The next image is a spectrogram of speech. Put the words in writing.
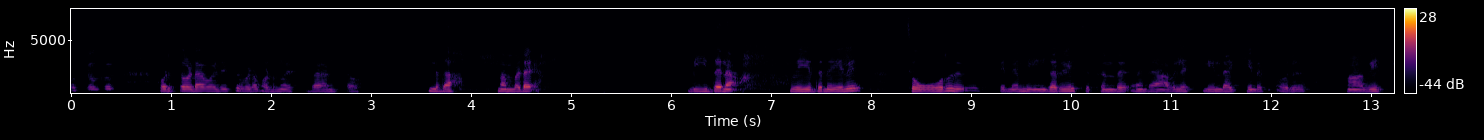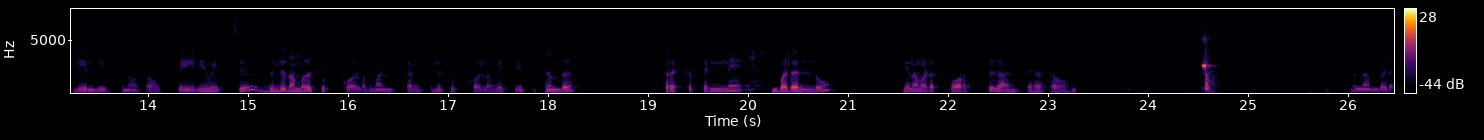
കുട്ടികൾക്ക് കൊടുത്തു വിടാൻ വേണ്ടിയിട്ട് ഇവിടെ കൊണ്ടുവന്ന് വെച്ചതാണ് കേട്ടോ പിന്നെതാ നമ്മുടെ വീതന വീതനയിൽ ചോറ് പിന്നെ മീൻകറി വെച്ചിട്ടുണ്ട്. രാവിലെ ഇഡ്ഡലി ഉണ്ടാക്കിയതിന്റെ ഒരു ആവി ഇഡ്ഡലി ഉണ്ട് ഇരിക്കണം കേട്ടോ ഉപ്പേരിയും വെച്ച് ഇതിൽ നമ്മൾ ചുക്കുവെള്ളം മൺകലത്തിൽ ചുക്കുവെള്ളം വെച്ച് വെച്ചിട്ടുണ്ട്. ഇത്രയൊക്കെ തന്നെ ഇവിടെ ഉള്ളൂ. ഇനി നമ്മുടെ പുറത്ത് കാണിച്ചു തരാം കേട്ടോ നമ്മുടെ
